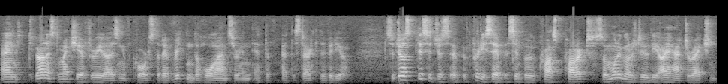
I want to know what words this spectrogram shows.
and to be honest I'm actually after realizing of course that I've written the whole answer in at the, at the start of the video so just this is just a pretty simple, simple cross product. So I'm only going to do the i hat direction.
